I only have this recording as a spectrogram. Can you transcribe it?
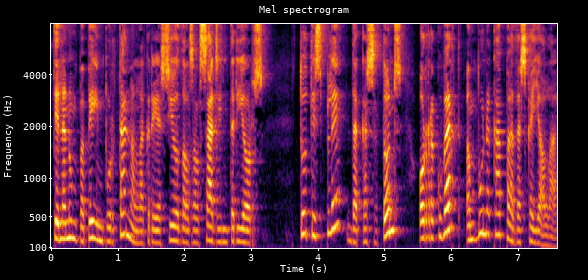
tenen un paper important en la creació dels alçats interiors. Tot és ple de cassetons o recobert amb una capa d'escaiola.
